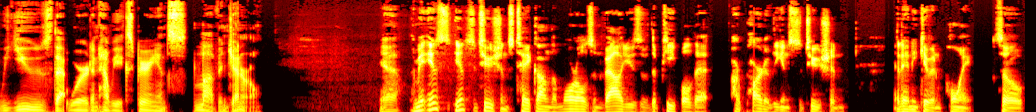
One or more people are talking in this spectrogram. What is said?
we use that word and how we experience love in general. Yeah. I mean, ins- institutions take on the morals and values of the people that are part of the institution at any given point. So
